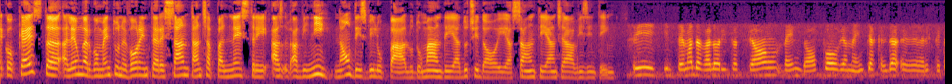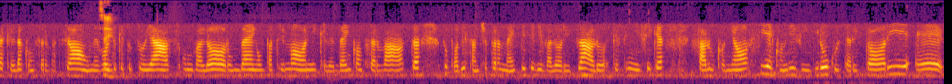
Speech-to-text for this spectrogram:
Ecco, questo è un argomento un'evore interessante anche a Palnestri a, a Vigny, no? di sviluppare, lo domandi a Ducidoi, a Santi anche a Visintin. Sì, il tema della valorizzazione viene dopo ovviamente a da, eh, rispetto a quella da conservazione, una volta sì. che tu hai un valore, un bene, un patrimonio che è ben conservato, tu puoi anche permetterti di valorizzarlo, che significa farlo conosci e condividilo con i territori e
